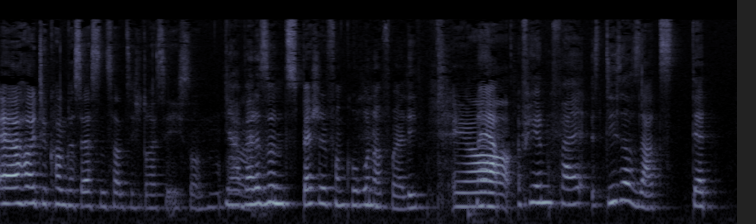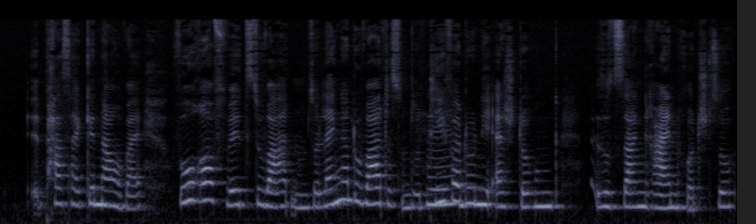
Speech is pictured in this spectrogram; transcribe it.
äh, heute kommt das erst in 2030. Ich so, hm, ja, weil da so ein Special von Corona vorher lief. Ja. Naja, auf jeden Fall ist dieser Satz, der passt halt genau, weil worauf willst du warten? Umso länger du wartest, umso hm. tiefer du in die Essstörung sozusagen reinrutscht. So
